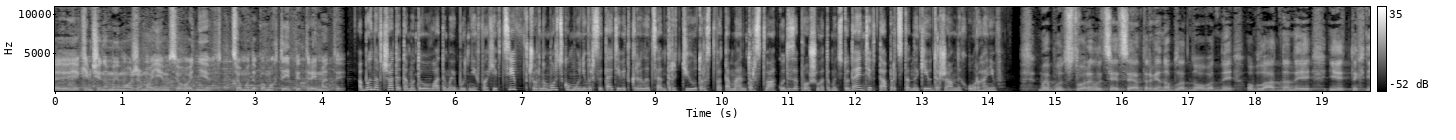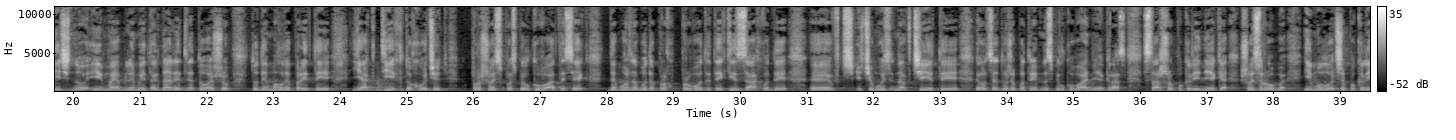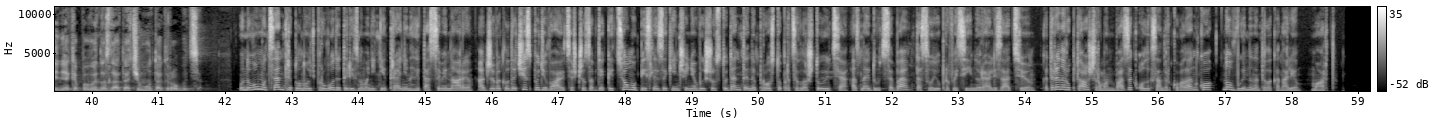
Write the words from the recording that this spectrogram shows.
е, Яким чином ми можемо їм сьогодні в цьому допомогти, підтримати? Аби навчати та мотивувати майбутніх фахівців, в Чорноморському університеті відкрили центр т'юторства та менторства, куди запрошуватимуть студентів та представників державних органів. Ми створили цей центр. Він обладнований, обладнаний і технічно, і меблями, і так далі, для того, щоб туди могли прийти як ті, хто хочуть. Про щось поспілкуватися, як де можна буде про- проводити якісь заходи, е, чомусь навчити. Оце дуже потрібне спілкування, якраз старшого покоління, яке щось робить, і молодше покоління, яке повинно знати, а чому так робиться. У новому центрі планують проводити різноманітні тренінги та семінари, адже викладачі сподіваються, що завдяки цьому після закінчення вишу студенти не просто працевлаштуються, а знайдуть себе та свою професійну реалізацію. Катерина Рупташ, Роман Базик, Олександр Коваленко. Новини на телеканалі Март.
